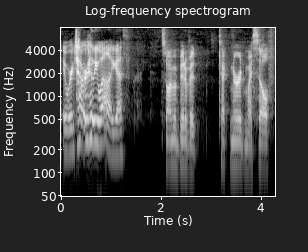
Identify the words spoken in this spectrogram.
it worked out really well, I guess. So I'm a bit of a tech nerd myself.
